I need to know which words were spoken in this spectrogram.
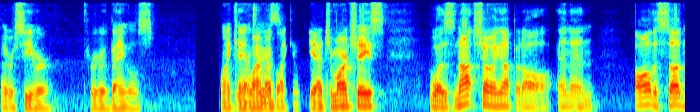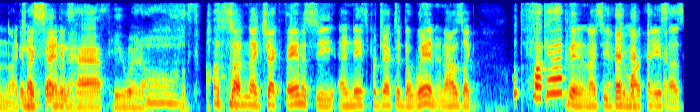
The receiver for the Bengals. Why can't? Ja'Marr Why am I blanking? Yeah, Ja'Marr Chase was not showing up at all, and then all of a sudden I In the checked second fantasy. half, he went off. all of a sudden I check fantasy and Nate's projected to win, and I was like, what the fuck happened? And I see Ja'Marr Chase has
